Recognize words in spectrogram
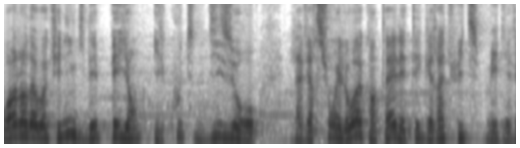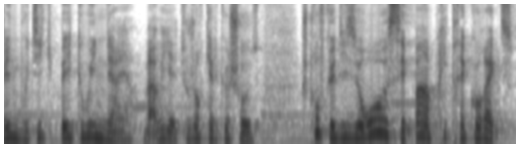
Warlord Awakening, il est payant, il coûte 10 euros. La version Eloa, quant à elle, était gratuite, mais il y avait une boutique pay to win derrière. Bah oui, il y a toujours quelque chose. Je trouve que 10 euros, c'est pas un prix très correct.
